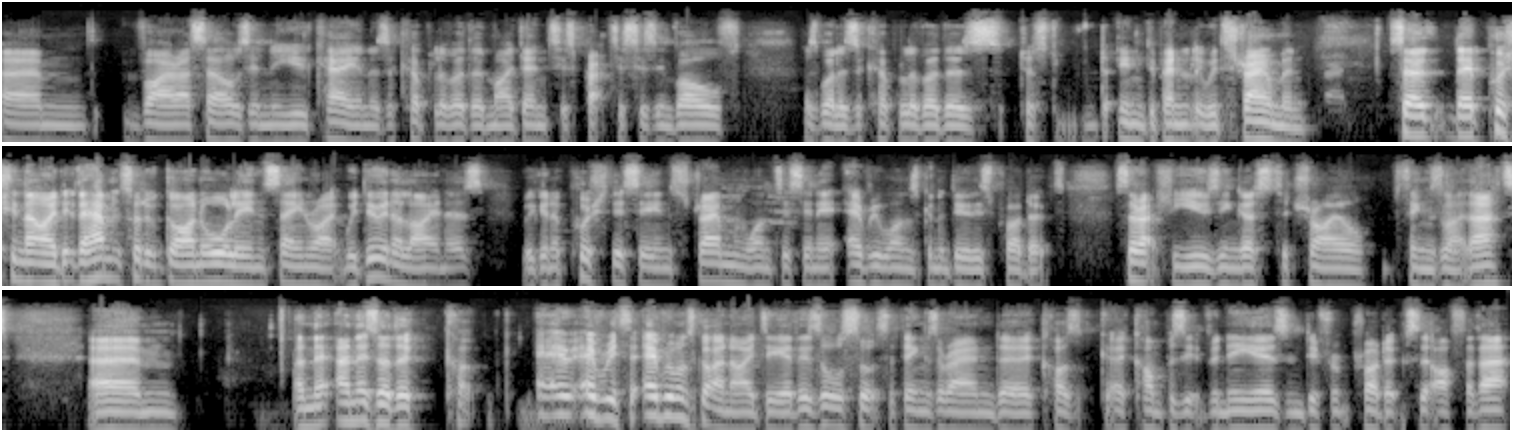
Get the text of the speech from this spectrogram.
um, via ourselves in the UK and there's a couple of other My Dentist practices involved as well as a couple of others just independently with Straumann. So they're pushing that idea. They haven't sort of gone all in saying, right, we're doing aligners, we're going to push this in. Straumann wants this in it. Everyone's going to do this product. So they're actually using us to trial things like that. Um, and there, and there's other everything. Everyone's got an idea. There's all sorts of things around uh, cos, uh, composite veneers and different products that offer that.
